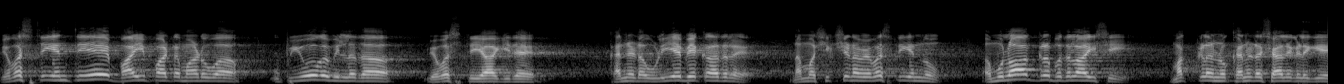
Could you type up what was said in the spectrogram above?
ವ್ಯವಸ್ಥೆಯಂತೆಯೇ ಬಾಯಿಪಾಠ ಮಾಡುವ ಉಪಯೋಗವಿಲ್ಲದ ವ್ಯವಸ್ಥೆಯಾಗಿದೆ. ಕನ್ನಡ ಉಳಿಯಬೇಕಾದರೆ ನಮ್ಮ ಶಿಕ್ಷಣ ವ್ಯವಸ್ಥೆಯನ್ನು ಅಮೂಲಾಗ್ರ ಬದಲಾಯಿಸಿ ಮಕ್ಕಳನ್ನು ಕನ್ನಡ ಶಾಲೆಗಳಿಗೆ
